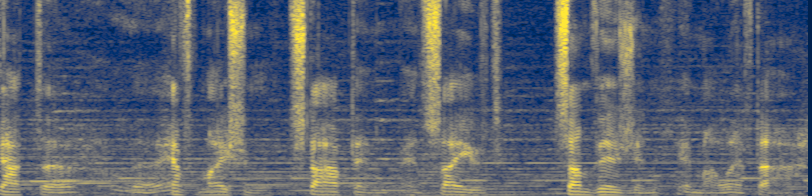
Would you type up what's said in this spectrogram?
got the, the inflammation stopped and, and saved some vision in my left eye.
